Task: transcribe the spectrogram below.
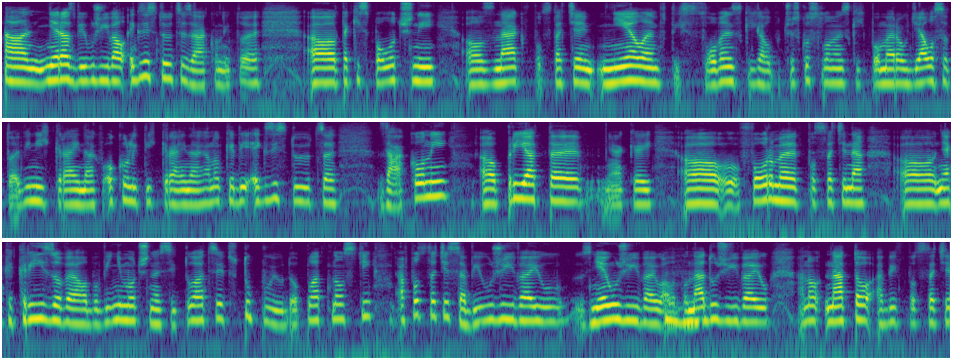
a neraz využíval existujúce zákony. To je uh, taký spoločný uh, znak v podstate nie len v tých slovenských alebo československých pomeroch, dialo sa to aj v iných krajinách, v okolitých krajinách, ano, kedy existujúce zákony prijaté v nejakej forme v podstate na nejaké krízové alebo výnimočné situácie vstupujú do platnosti a v podstate sa využívajú, zneužívajú alebo mm-hmm. nadužívajú ano, na to, aby v podstate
